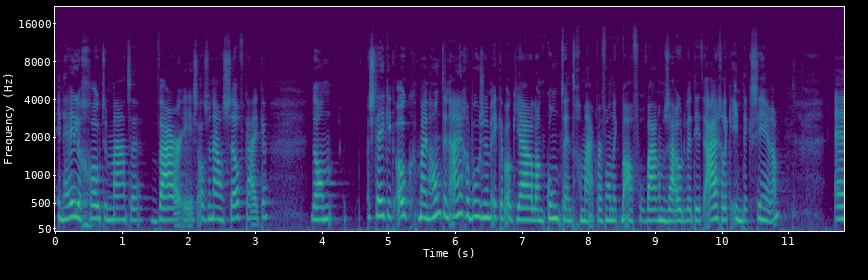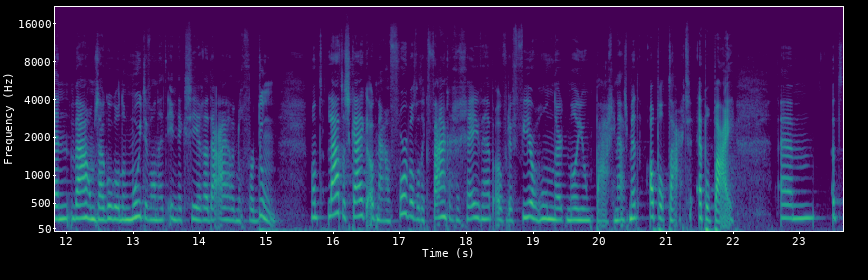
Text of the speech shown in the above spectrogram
in hele grote mate waar is. Als we naar onszelf kijken, dan steek ik ook mijn hand in eigen boezem. Ik heb ook jarenlang content gemaakt waarvan ik me afvroeg waarom zouden we dit eigenlijk indexeren? En waarom zou Google de moeite van het indexeren daar eigenlijk nog voor doen? Want laten we eens kijken ook naar een voorbeeld dat ik vaker gegeven heb over de 400 miljoen pagina's met appeltaart, apple pie. Ehm, het,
